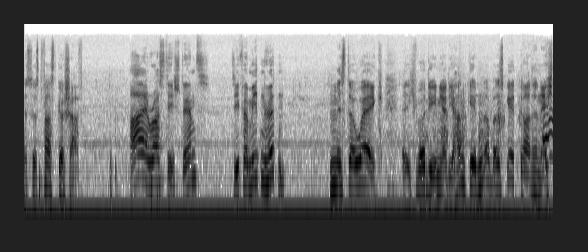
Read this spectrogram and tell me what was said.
Es ist fast geschafft. Hi, Rusty, stimmt's? Sie vermieten Hütten. Mr. Wake, ich würde Ihnen ja die Hand geben, aber es geht gerade nicht.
